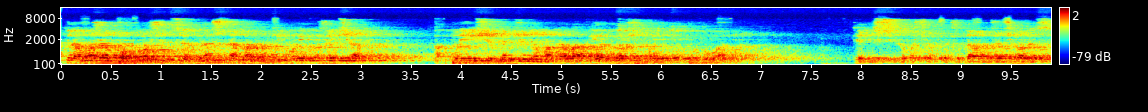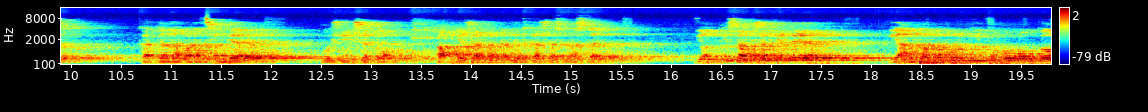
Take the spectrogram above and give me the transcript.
która może pogorszyć zewnętrzne warunki mojego życia, a której się będzie domagała wierność mojego powołania. Kiedyś z ciekawością przeczytałem życiorys kardynała Ratzingera, późniejszego papieża Benedykta XVI. I on pisał, że kiedy Jan Paweł II powołał go,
